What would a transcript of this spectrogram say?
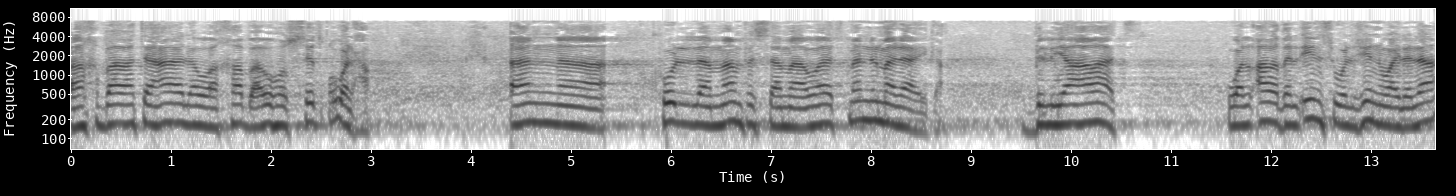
أخبر تعالى وخبره الصدق والحق. أن كل من في السماوات من الملائكة؟ بليارات والأرض الإنس والجن وإلا لا.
